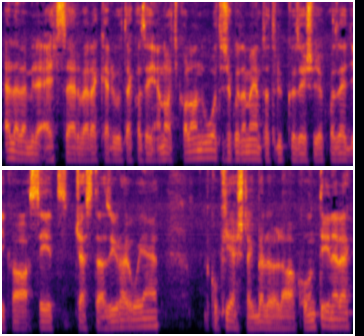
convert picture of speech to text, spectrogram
eleve mire egy szerverre kerültek, az ilyen nagy kaland volt, és akkor oda ment a trükközés, hogy akkor az egyik a szétcseszte az űrhajóját, akkor kiestek belőle a konténerek,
